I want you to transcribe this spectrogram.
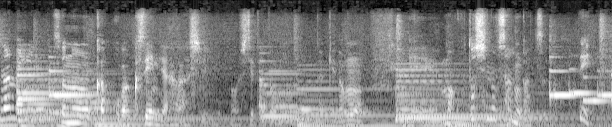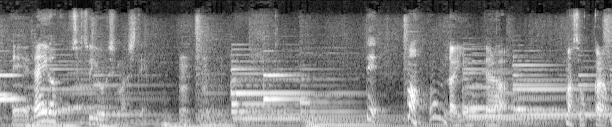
ちなみにそのかっこ学生みたいな話をしてたと思うんだけども、えーまあ、今年の3月で、えー、大学を卒業しまして、うんうん、で、まあ、本来だったらまあ、そこからこ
